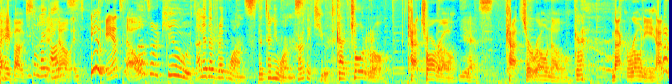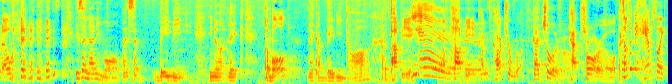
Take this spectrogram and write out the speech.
I hate bugs. You don't like Uh, No. ants? ants- Ew, ants? No. Ants are cute. I like the red ones, the tiny ones. How are they cute? Cachorro. Cachorro. Yes. Cachorrono. Ca- Macaroni. I don't know what it is. It's an animal, but it's a baby. You know, like A bull? Like a baby dog. A puppy. Yeah. A puppy. Ca- Cachorro. Cachorro. Cachorro. It sounds like a hamster, like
